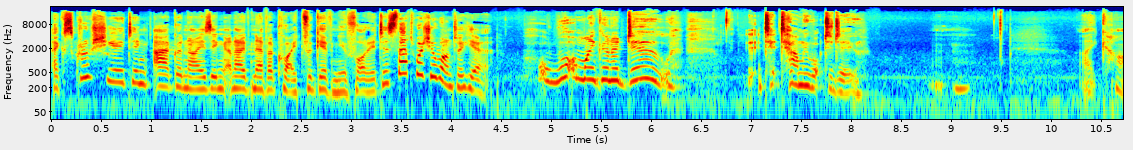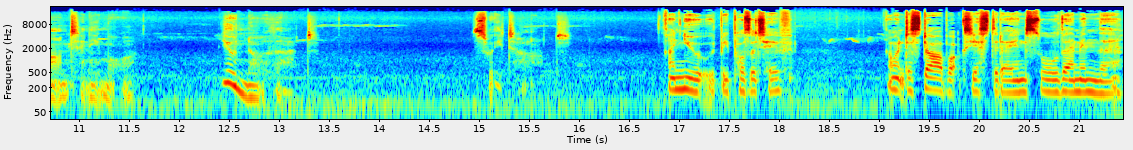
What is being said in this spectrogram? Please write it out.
excruciating, agonizing, and I've never quite forgiven you for it. Is that what you want to hear? Oh, What am I going to do? T- tell me what to do. I can't anymore. You know that. Sweetheart. I knew it would be positive. I went to Starbucks yesterday and saw them in there.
